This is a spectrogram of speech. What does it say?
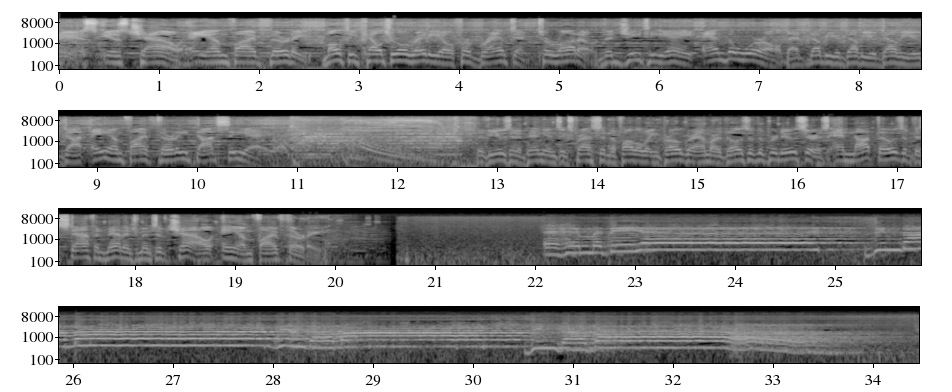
This is Chow AM 530, multicultural radio for Brampton, Toronto, the GTA, and the world at www.am530.ca. The views and opinions expressed in the following program are those of the producers and not those of the staff and management of Chow AM 530.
